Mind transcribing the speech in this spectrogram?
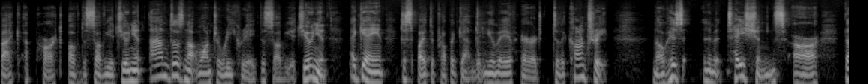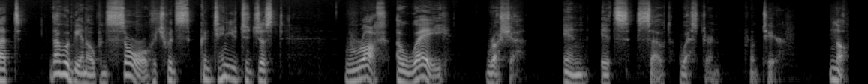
back a part of the Soviet Union, and does not want to recreate the Soviet Union. Again, despite the propaganda you may have heard to the contrary. Now, his limitations are that that would be an open sore which would continue to just rot away Russia in its southwestern frontier. No,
